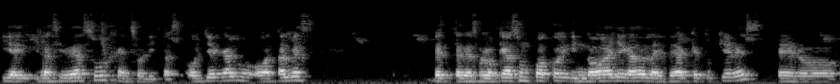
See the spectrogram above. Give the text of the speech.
y, las ideas surgen solitas. O llega algo, o tal vez te desbloqueas un poco y no ha llegado la idea que tú quieres, pero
